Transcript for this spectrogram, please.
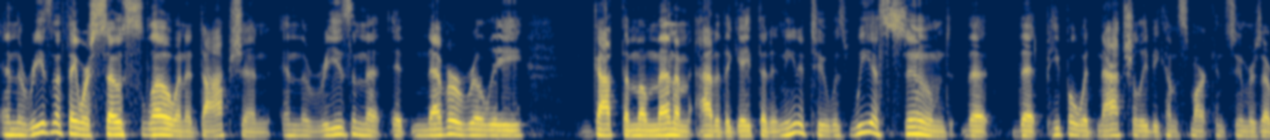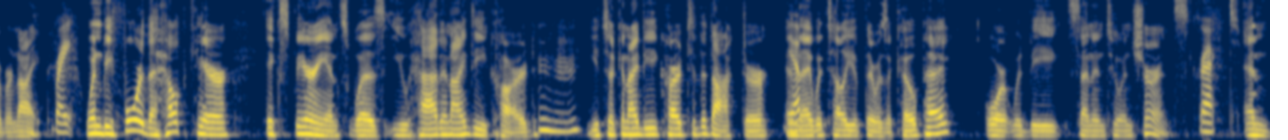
and the reason that they were so slow in adoption and the reason that it never really got the momentum out of the gate that it needed to was we assumed that that people would naturally become smart consumers overnight. Right. When before the healthcare experience was you had an ID card, Mm-hmm. you took an ID card to the doctor, and Yep. they would tell you if there was a copay or it would be sent into insurance. Correct. And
